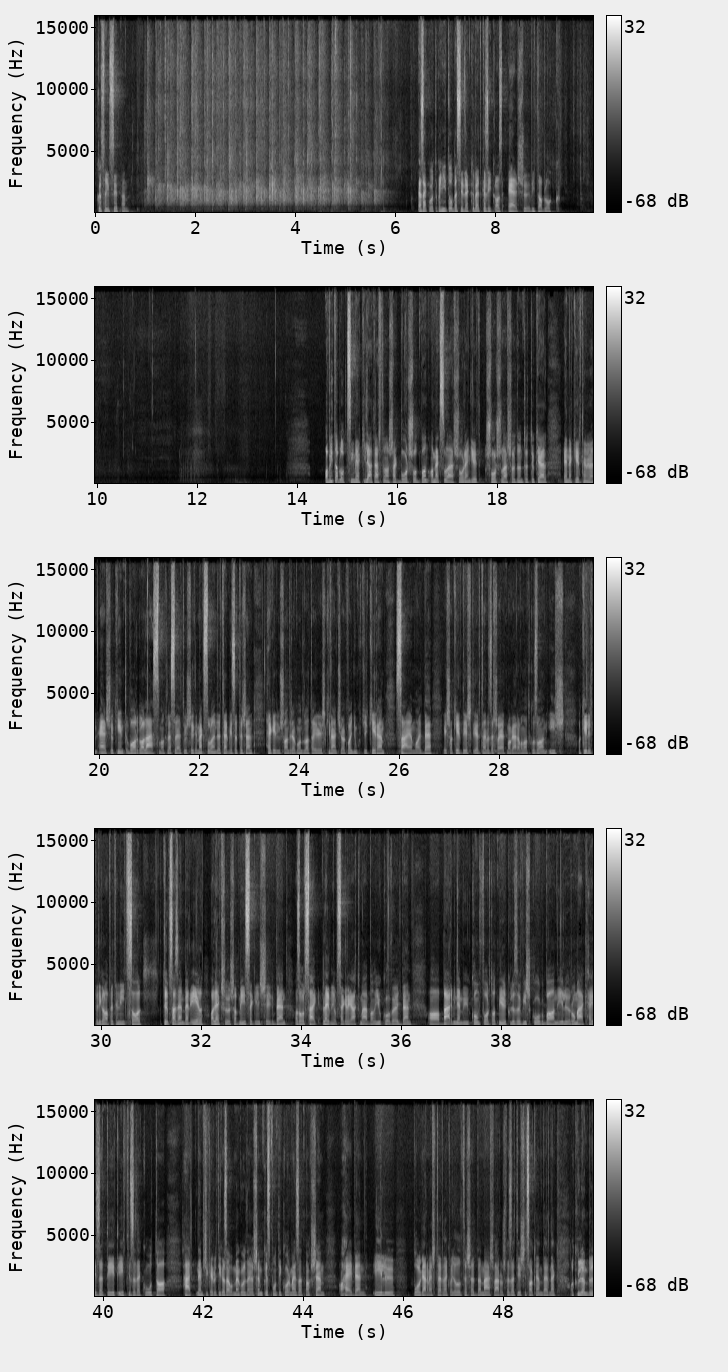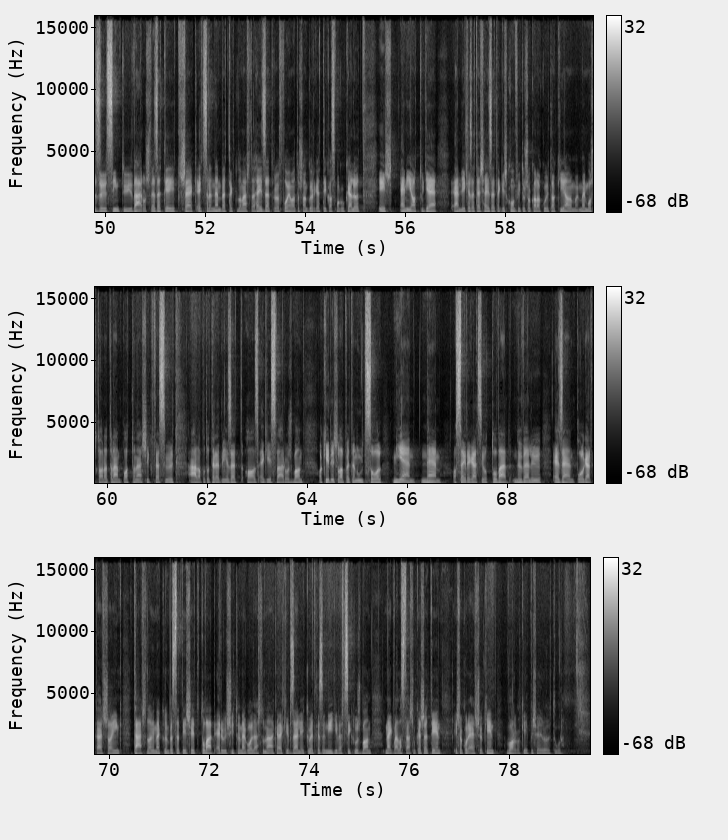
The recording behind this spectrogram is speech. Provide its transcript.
Köszönjük szépen! Ezek voltak a nyitóbeszédek, következik az első vitablokk. A vitablok címe Kilátástalanság Borsodban, a megszólalás sorrendjét sorsolással döntöttük el. Ennek értelmében elsőként Varga Lászlónak lesz lehetősége megszólalni, de természetesen Hegedűs Andrea gondolataira is kíváncsiak vagyunk, úgyhogy kérem, szálljon majd be, és a kérdést értelmezze saját magára vonatkozóan is. A kérdés pedig alapvetően így szól. Több száz ember él a legsúlyosabb mélyszegénységben, az ország legnagyobb szegregátumában, a Jukó-völgyben. A bárminemű komfortot nélkülöző viskókban élő romák helyzetét évtizedek óta hát nem sikerült igazából megoldani sem központi kormányzatnak, sem a helyben élő polgármesternek, vagy adott esetben más városvezetési szakembernek. A különböző szintű városvezetések egyszerűen nem vettek tudomást a helyzetről, folyamatosan görgették azt maguk előtt, és emiatt ugye emlékezetes helyzetek és konfliktusok alakultak ki, amely mostanra talán pattanásig feszült állapotot eredményezett az egész városban. A kérdés alapvetően úgy szól, milyen nem a szegregációt tovább növelő, ezen polgártársaink társadalmi megkülönböztetését tovább erősítő megoldást tudnának elképzelni a következő négy éves ciklusban megválasztásuk esetén, és akkor elsőként Varga képviselőről túr.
